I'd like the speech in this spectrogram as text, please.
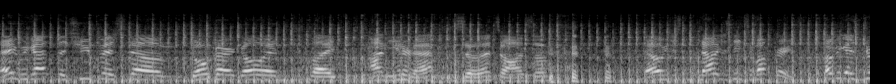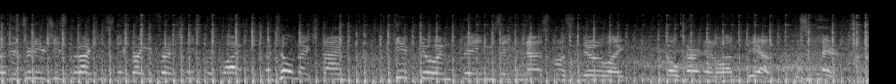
hey, we got the cheapest um, go-kart going like on the internet, so that's awesome. now we just now we just need some upgrades. Hope you guys enjoyed this 3D Machines production. Stay get fresh, stay super fly. Until next time, keep doing things that you're not supposed to do, like go-kart at 11 p.m. We'll see you later.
